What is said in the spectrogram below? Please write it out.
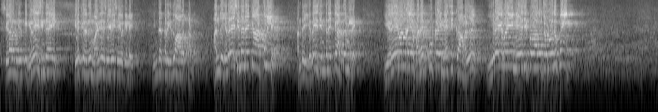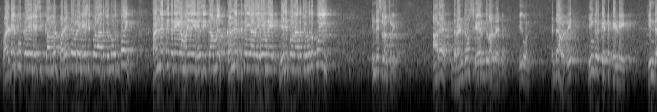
சிலர் இறை சிந்தனை இருக்கிறது மனித சேவை செய்வதில்லை. இந்த கரு இதுவும் ஆபத்தானது. அந்த இறை சிந்தனைக்கு அர்த்தம் இல்லை அந்த இறை சிந்தனைக்கு அர்த்தம் இல்லை இறைவனுடைய படைப்புகளை நேசிக்காமல் இறைவனை நேசிப்பதாக சொல்வது பொய். படைப்புகளை நேசிக்காமல் படைத்தவனை நேசிப்பதாக சொல்வது பொய். கண்ணுக்கு தெரிகிற மனிதனை நேசிக்காமல் கண்ணுக்கு தெரியாத இறைவனை நேசிப்பதாக சொல்வது பொய். என்று இஸ்லாம் சொல்லுகிறது ஆக இந்த ரெண்டும் சேர்ந்து வர வேண்டும். இது ஒன்று. இரண்டாவது நீங்கள் கேட்ட கேள்வி இந்த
